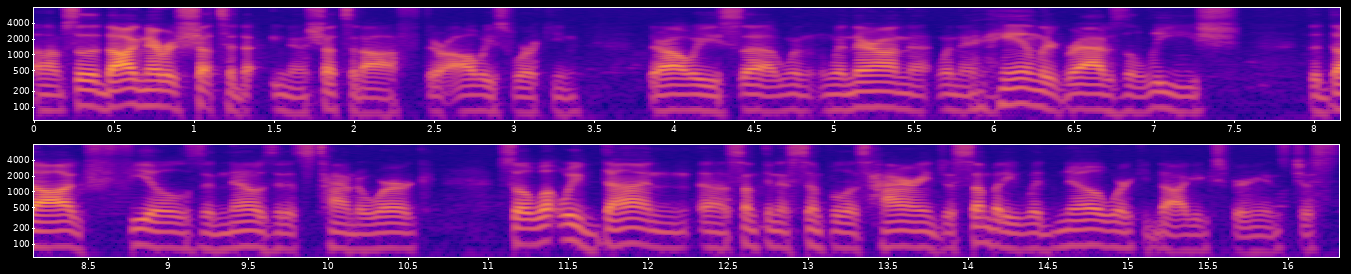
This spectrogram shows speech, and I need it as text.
Um, so the dog never shuts it, you know, shuts it off. They're always working. They're always uh, when when they're on the, when the handler grabs the leash, the dog feels and knows that it's time to work. So what we've done, uh, something as simple as hiring just somebody with no working dog experience, just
